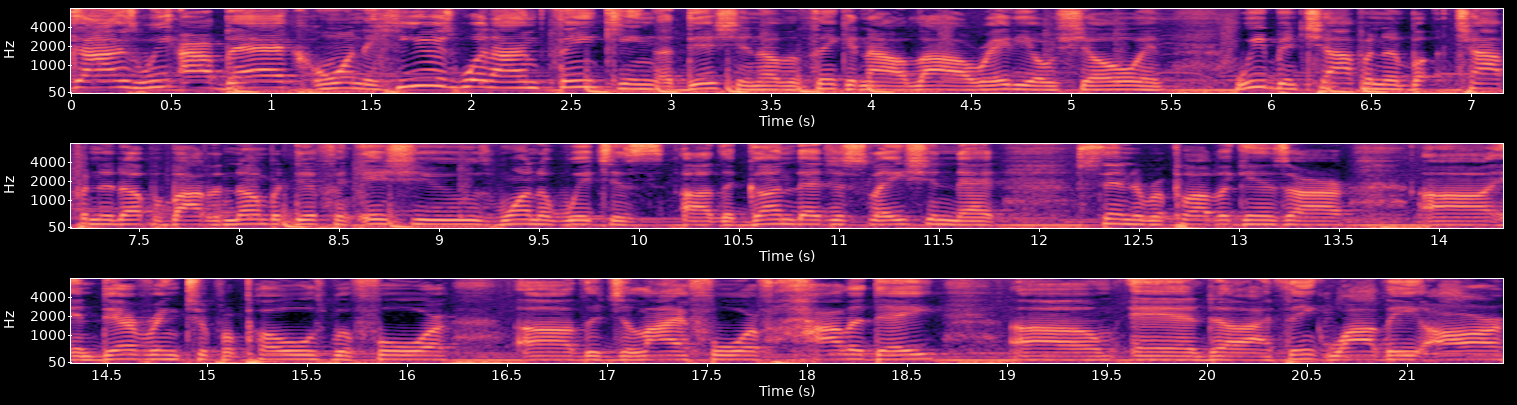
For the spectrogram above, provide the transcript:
Guys, we are back on the Here's What I'm Thinking edition of the Thinking Out Loud radio show. And we've been chopping it, chopping it up about a number of different issues, one of which is uh, the gun legislation that Senate Republicans are uh, endeavoring to propose before uh, the July 4th holiday. Um, and uh, I think while they are,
